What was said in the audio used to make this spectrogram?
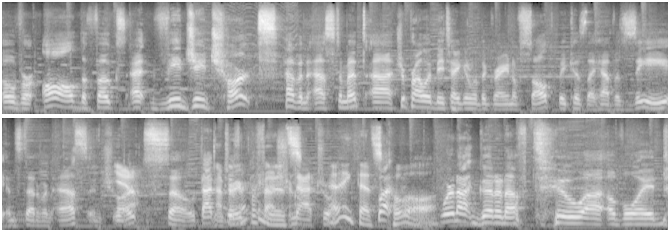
overall, the folks at VGChartz have an estimate. Uh, should probably be taken with a grain of salt because they have a Z instead of an S in charts. Yeah. So that Not just very professional. natural. I think that's But cool. We're not good enough to uh, avoid.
